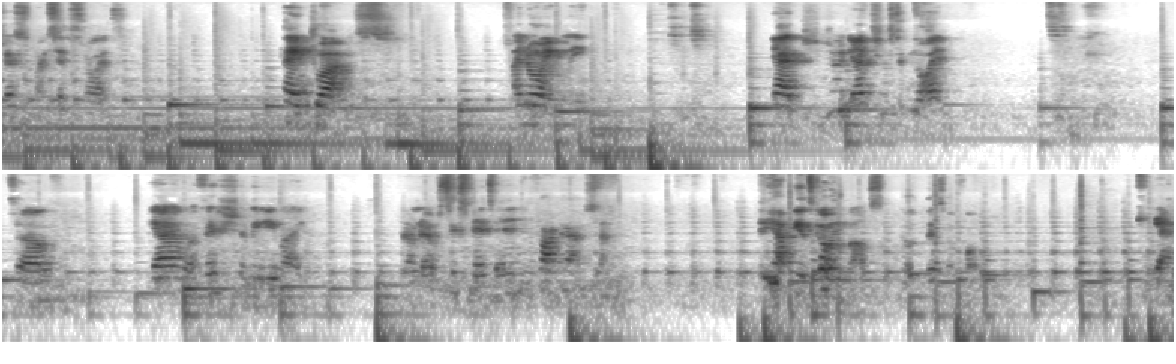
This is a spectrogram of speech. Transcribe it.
Just my sister is playing drums annoyingly. Yeah, yeah, just ignore it. So, yeah, we're officially like, I don't know, six minutes in the podcast. I'm pretty happy it's going well so this so far. Yeah.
